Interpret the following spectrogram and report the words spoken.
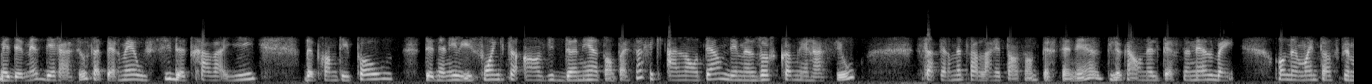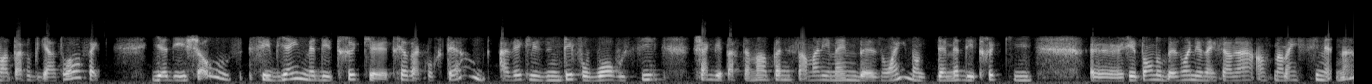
Mais de mettre des ratios, ça permet aussi de travailler, de prendre des pauses, de donner les soins que tu as envie de donner à ton patient. Fait qu'à long terme, des mesures comme les ratios, ça permet de faire de la rétention de personnel. Puis là, quand on a le personnel, ben, on a moins de temps supplémentaire obligatoire. Fait il y a des choses. C'est bien de mettre des trucs euh, très à court terme. Avec les unités, il faut voir aussi chaque département n'a pas nécessairement les mêmes besoins. Donc, de mettre des trucs qui euh, répondent aux besoins des infirmières en ce moment ici maintenant,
